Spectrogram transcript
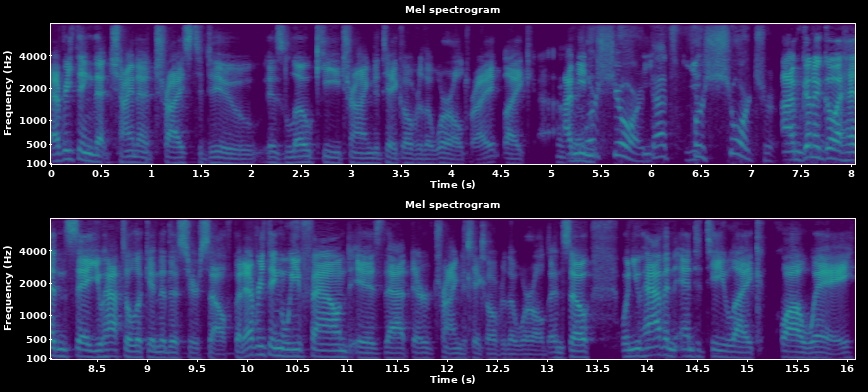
everything that China tries to do is low key trying to take over the world, right? Like, I mean, for sure, that's y- for sure true. I'm going to go ahead and say you have to look into this yourself. But everything we've found is that they're trying to take over the world. And so when you have an entity like Huawei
